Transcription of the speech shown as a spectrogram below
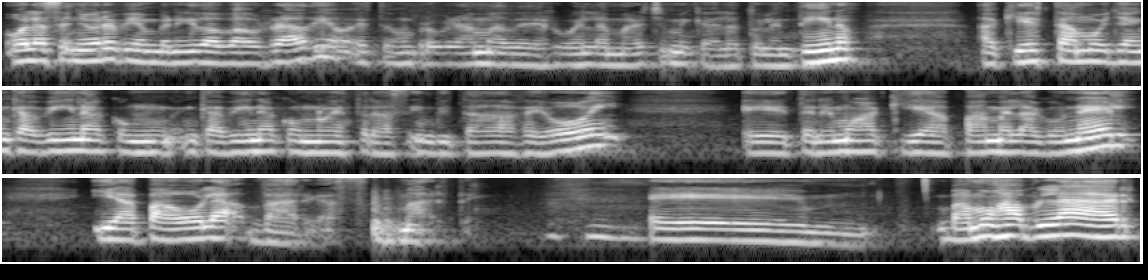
Hola señores, bienvenidos a Bao Radio. Este es un programa de Rubén Lamarche y Micaela Tolentino. Aquí estamos ya en cabina con, en cabina con nuestras invitadas de hoy. Eh, tenemos aquí a Pamela Gonel y a Paola Vargas Marte. Eh, vamos a hablar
